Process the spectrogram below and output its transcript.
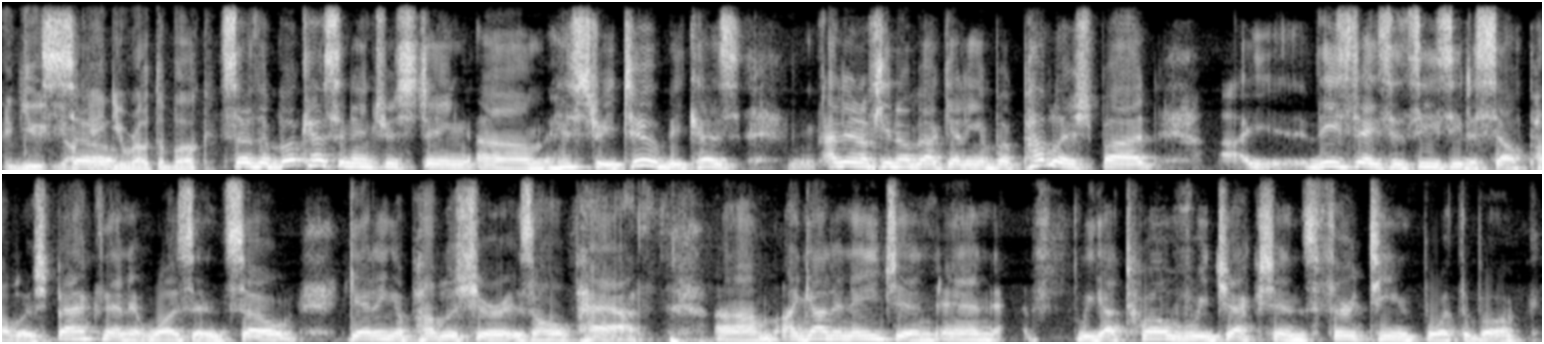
you So- okay? You wrote the book. So the book has an interesting um, history too, because I don't know if you know about getting a book published, but uh, these days it's easy to self-publish. Back then it wasn't. So getting a publisher is a whole path. Um, I got an agent, and we got 12 rejections. 13 bought the book,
